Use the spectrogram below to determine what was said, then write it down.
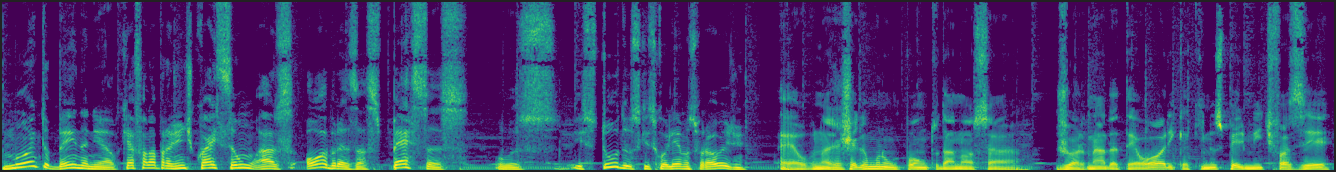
Muito bem, Daniel. Quer falar pra gente quais são as obras, as peças os estudos que escolhemos para hoje? É, nós já chegamos num ponto da nossa jornada teórica que nos permite fazer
